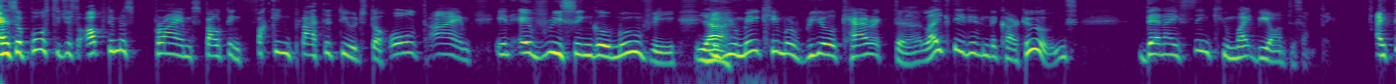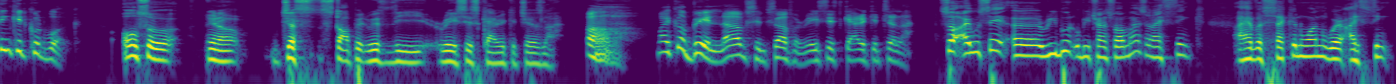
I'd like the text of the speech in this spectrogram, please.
as opposed to just Optimus Prime spouting fucking platitudes the whole time in every single movie. Yeah. If you make him a real character, like they did in the cartoons, then I think you might be onto something. I think it could work. also, you know, just stop it with the racist caricatures lah. Oh, Michael Bay loves himself a racist caricature. lah. So I would say a reboot would be Transformers, and I think I have a second one where I think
